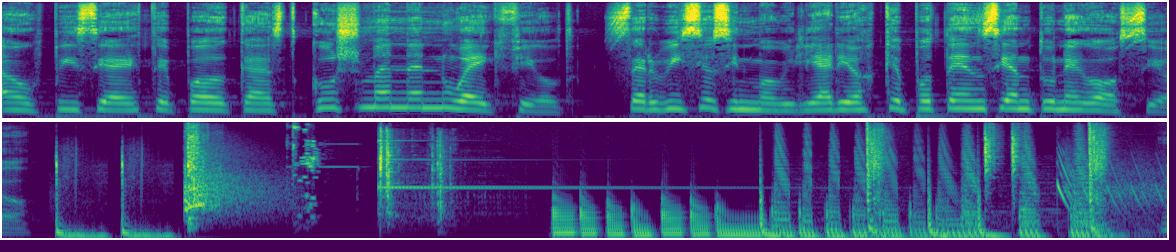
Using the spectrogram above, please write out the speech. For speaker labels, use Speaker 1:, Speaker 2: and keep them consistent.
Speaker 1: Auspicia este podcast Cushman ⁇ Wakefield, servicios inmobiliarios que potencian tu negocio.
